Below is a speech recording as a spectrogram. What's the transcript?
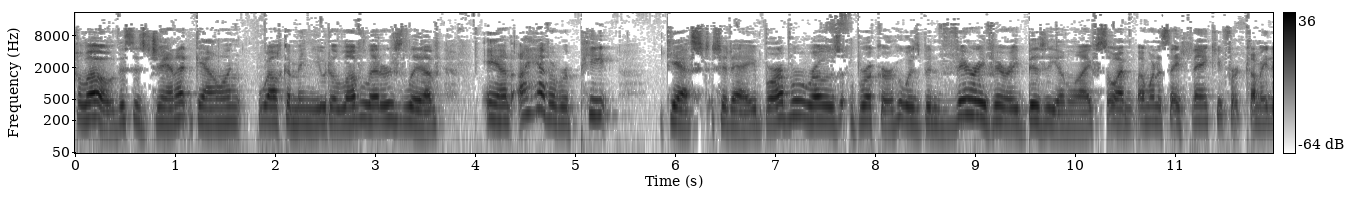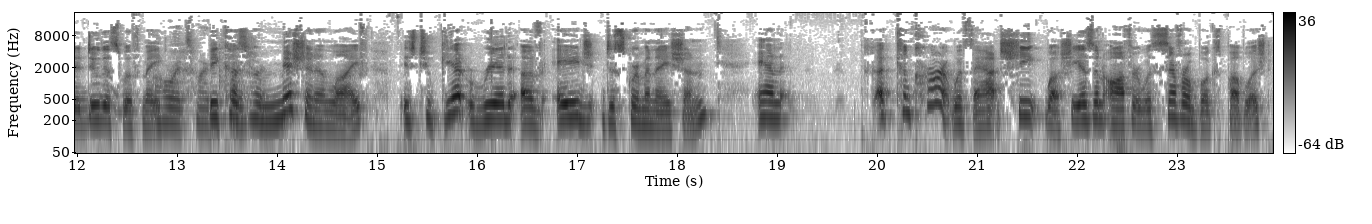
Hello, this is Janet Gallen welcoming you to Love Letters Live. And I have a repeat guest today, Barbara Rose Brooker, who has been very, very busy in life. So I'm, i want to say thank you for coming to do this with me. Oh, it's my Because pleasure. her mission in life is to get rid of age discrimination. And uh, concurrent with that, she, well, she is an author with several books published,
